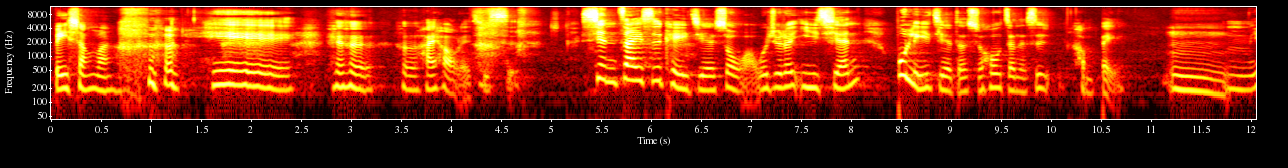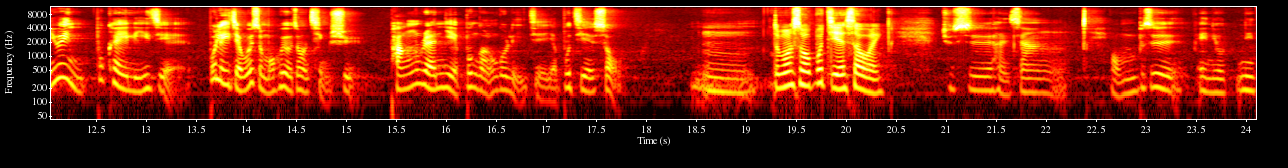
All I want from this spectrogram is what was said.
悲伤吗？嘿，还好嘞，其实现在是可以接受啊。我觉得以前不理解的时候真的是很悲，嗯嗯，因为你不可以理解，不理解为什么会有这种情绪，旁人也不能够理解，也不接受。嗯，怎么说不接受？哎，就是很像我们不是哎，你有你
